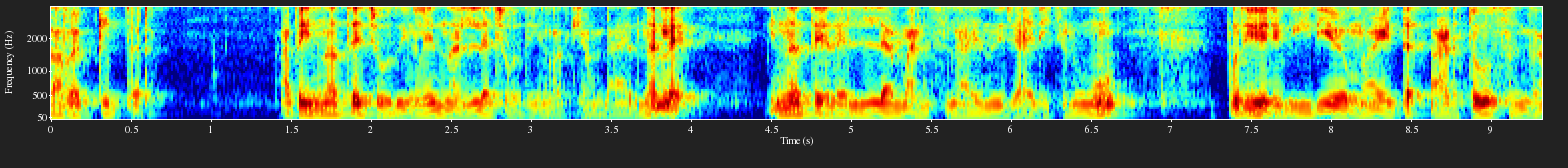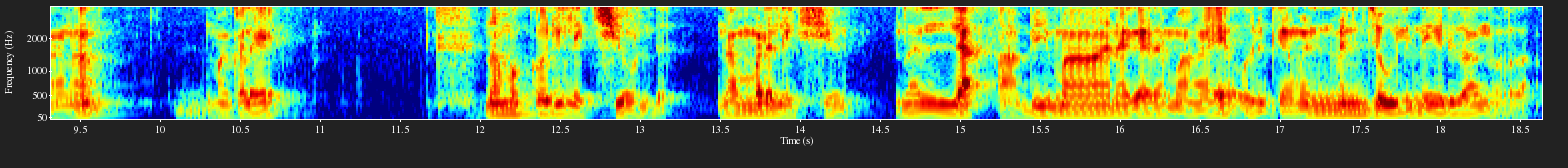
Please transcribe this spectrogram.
കറക്റ്റ് ഉത്തരം. അപ്പോൾ ഇന്നത്തെ ചോദ്യങ്ങളിൽ നല്ല ചോദ്യങ്ങളൊക്കെ ഉണ്ടായിരുന്നല്ലേ മനസ്സിലായി എന്ന് വിചാരിക്കുന്നു. പുതിയൊരു വീഡിയോയുമായിട്ട് അടുത്ത ദിവസം കാണാം. മകളെ നമുക്കൊരു ലക്ഷ്യമുണ്ട്. നമ്മുടെ ലക്ഷ്യം നല്ല അഭിമാനകരമായ ഒരു ഗവൺമെന്റ് ജോലി നേടുക എന്നുള്ളതാണ്.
